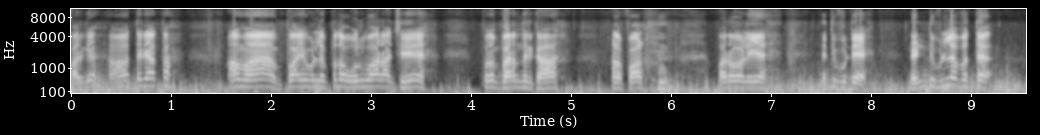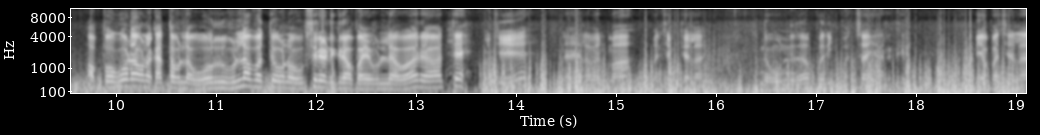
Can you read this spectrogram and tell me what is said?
பாருங்க. ஆ தெரியாதான் ஆமாம் இப்போ இவ்வளோ இப்போ தான் ஒரு வாரம் ஆச்சு. இப்போ தான் பிறந்திருக்கா. ஆனால் பால் பரவாயில்லையே. நெத்தி போட்டு. ரெண்டு பிள்ளை பத்த. அப்போ கூட அவனை கத்த ஒரு உள்ள பத்து உன்னை உசுறு எடுக்கிறா பையன் உள்ள. வாரு ஆத்தே விஜி நான் எல்லாம் வேணுமா? மஞ்சள் இந்த ஒன்று தான் பதி பச்சையாக இருக்குது அப்படியா பச்சையில்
